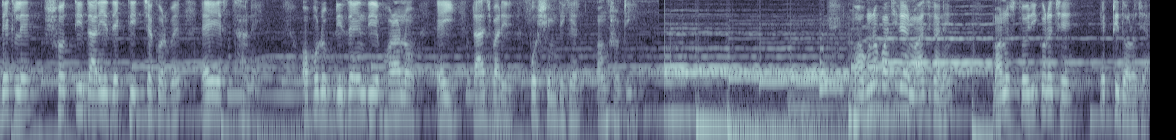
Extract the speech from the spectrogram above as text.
দেখলে সত্যি দাঁড়িয়ে দেখতে ইচ্ছা করবে এই স্থানে। অপরূপ ডিজাইন দিয়ে ভরানো এই রাজবাড়ির পশ্চিম দিকের অংশটি। ভগ্ন পাঁচিলের মাঝখানে মানুষ তৈরি করেছে একটি দরজা।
